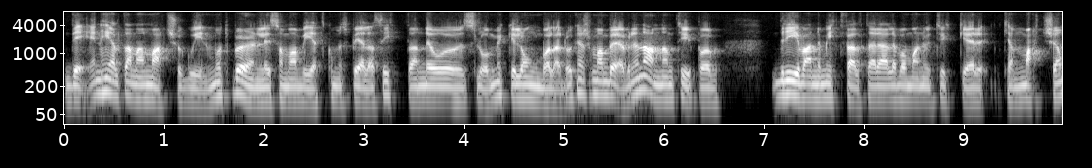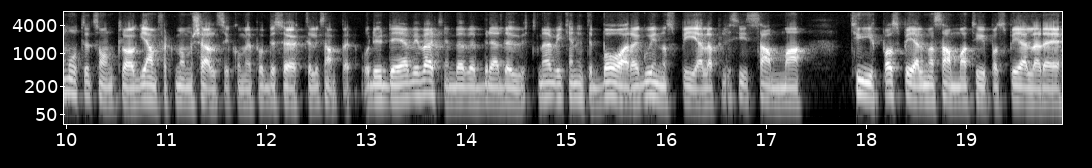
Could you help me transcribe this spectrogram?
Det är en helt annan match att gå in mot Burnley som man vet kommer spela sittande och slå mycket långbollar. Då kanske man behöver en annan typ av drivande mittfältare eller vad man nu tycker kan matcha mot ett sånt lag jämfört med om Chelsea kommer på besök till exempel. Och det är det vi verkligen behöver bredda ut med. Vi kan inte bara gå in och spela precis samma typ av spel med samma typ av spelare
